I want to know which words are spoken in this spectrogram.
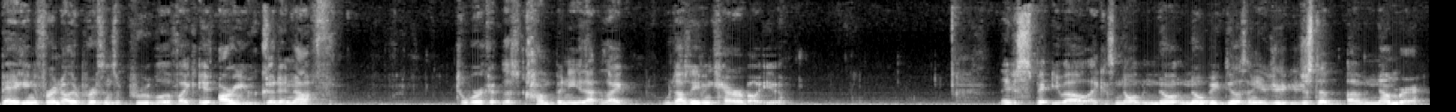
begging for another person's approval of like, are you good enough to work at this company that like doesn't even care about you? they just spit you out like it's no no no big deal. So you're you're just a, a number.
